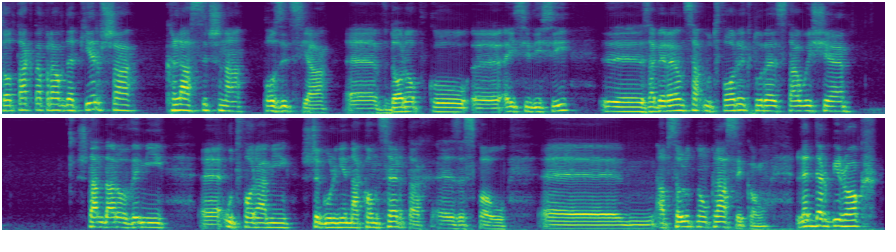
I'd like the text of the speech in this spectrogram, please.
to tak naprawdę pierwsza klasyczna pozycja e, w dorobku ACDC, zawierająca utwory, które stały się sztandarowymi utworami, szczególnie na koncertach e, zespołu. E, absolutną klasyką. Let There Be Rock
